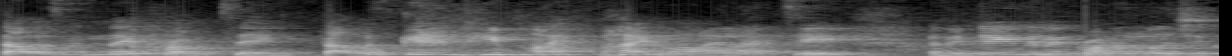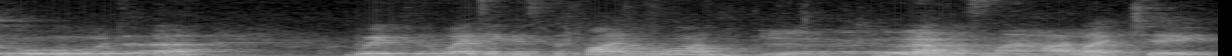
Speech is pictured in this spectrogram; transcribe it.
that was with no prompting. That was going to be my final highlight too. I've been doing them in chronological order with the wedding as the final one. Yeah. That was my highlight too.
